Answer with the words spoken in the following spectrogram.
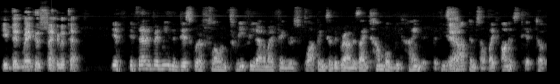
He did make his second attempt. if if that had been me, the disc would have flown three feet out of my fingers, flopping to the ground as I tumbled behind it. But he Yeah. stopped himself like on his tiptoe.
